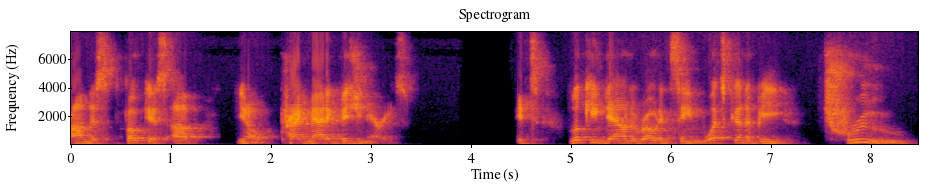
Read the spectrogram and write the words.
on this focus of you know pragmatic visionaries. It's looking down the road and saying what's going to be true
